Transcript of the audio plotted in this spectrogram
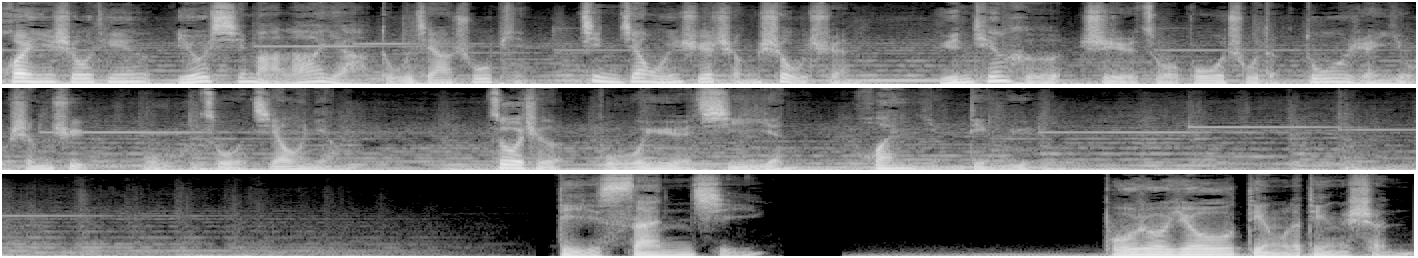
欢迎收听由喜马拉雅独家出品、晋江文学城授权、云天河制作播出的多人有声剧《五座娇娘》，作者：博月七烟。欢迎订阅。第三集，薄若幽定了定神，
